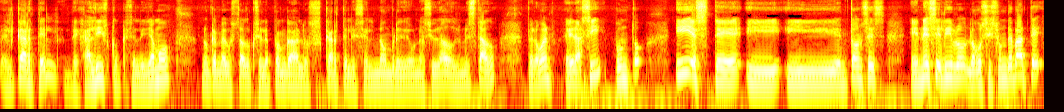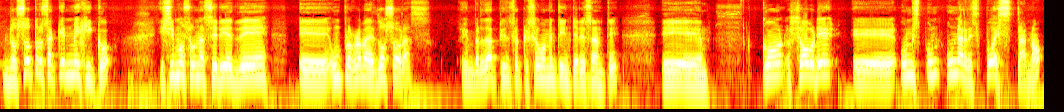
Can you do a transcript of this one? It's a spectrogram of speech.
el cártel de Jalisco, que se le llamó. Nunca me ha gustado que se le ponga a los cárteles el nombre de una ciudad o de un estado, pero bueno, era así, punto. Y este, y, y entonces, en ese libro, luego se hizo un debate. Nosotros aquí en México hicimos una serie de eh, un programa de dos horas. En verdad pienso que es sumamente interesante. Eh, con, sobre eh, un, un, una respuesta, ¿no?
